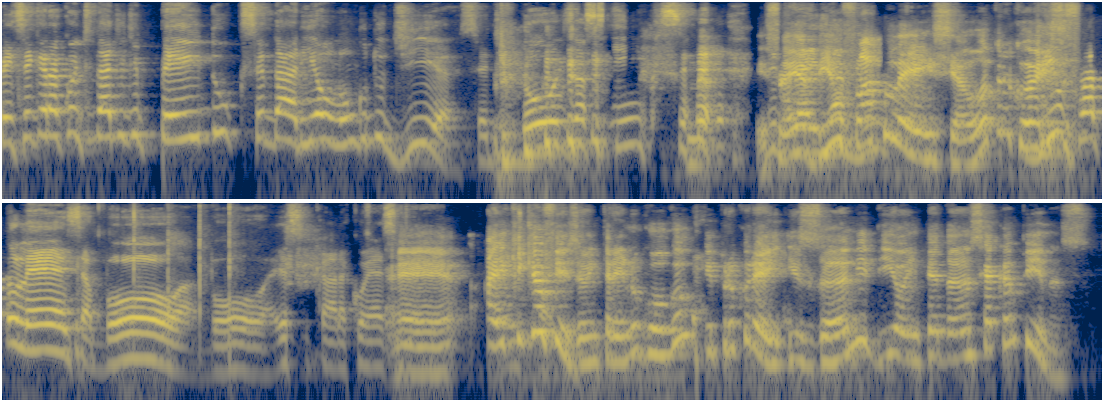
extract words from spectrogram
Pensei que era a quantidade de peido que você daria ao longo do dia. Você é de 2 a 5. isso aí é bioflatulência, outra coisa. Bioflatulência, boa, boa. Esse cara conhece. É... Aí o que, que eu fiz? Eu entrei no Google e procurei exame bioimpedância Campinas.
